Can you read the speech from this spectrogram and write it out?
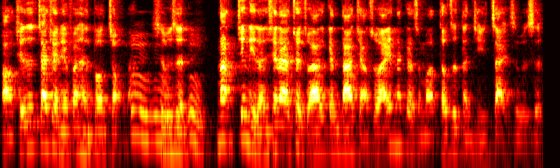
啊，其实债券也分很多种嘛，是不是？嗯。那经理人现在最主要跟大家讲说，哎，那个什么投资等级债是不是？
